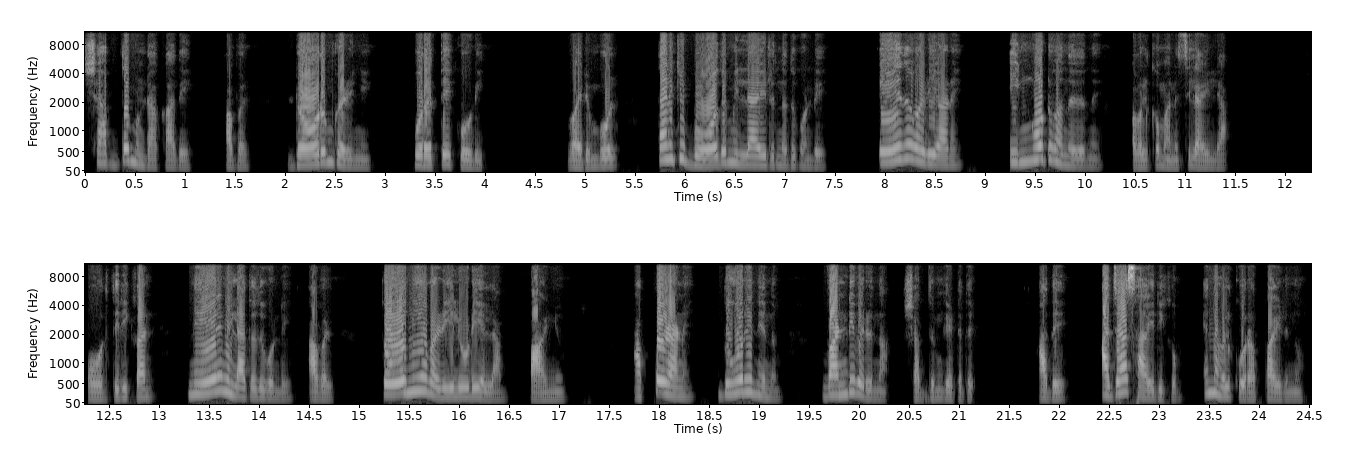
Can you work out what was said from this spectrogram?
ശബ്ദമുണ്ടാക്കാതെ അവൾ ഡോറും കഴിഞ്ഞ് പുറത്തേക്കോടി. വരുമ്പോൾ തനിക്ക് ബോധമില്ലായിരുന്നതുകൊണ്ട് ഏത് വഴിയാണ് ഇങ്ങോട്ട് വന്നതെന്ന് അവൾക്ക് മനസ്സിലായില്ല. ഓർത്തിരിക്കാൻ നേരമില്ലാത്തതുകൊണ്ട് അവൾ തോന്നിയ വഴിയിലൂടെയെല്ലാം പാഞ്ഞു. അപ്പോഴാണ് ദൂരെ നിന്നും വണ്ടി വരുന്ന ശബ്ദം കേട്ടത്. അത് അജാസ് ആയിരിക്കും എന്നവൾക്ക് ഉറപ്പായിരുന്നു.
